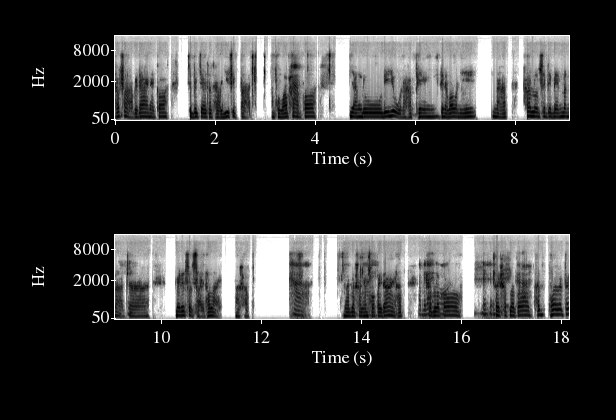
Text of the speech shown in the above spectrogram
ถ้าฝ่าไปได้เนี่ยก็จะไปเจอแถวแถวยี่สิบบาทผมว่าภาพก็ยังดูดีอยู่นะครับ เพียงเพียงแต่ว่าวันนี้นะครับ ภาพรวมเซนติเมนต์มันอาจจะไม่ได้สดใสเท่าไหร่นะครับค่ะ นะครับราคายังพอไปได้ครับ ทำไม่คได้รับแล้วก็เนาะ ใช่ครับแล้วก็ถ้าถ้าถ้า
